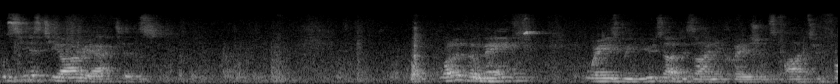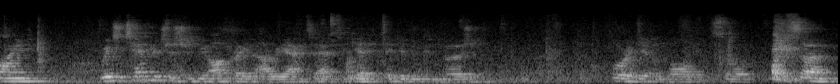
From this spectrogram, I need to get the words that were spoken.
for CSTR reactors, one of the main ways we use our design equations are to find which temperature should at to get a given conversion for a given volume. So let's, um,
